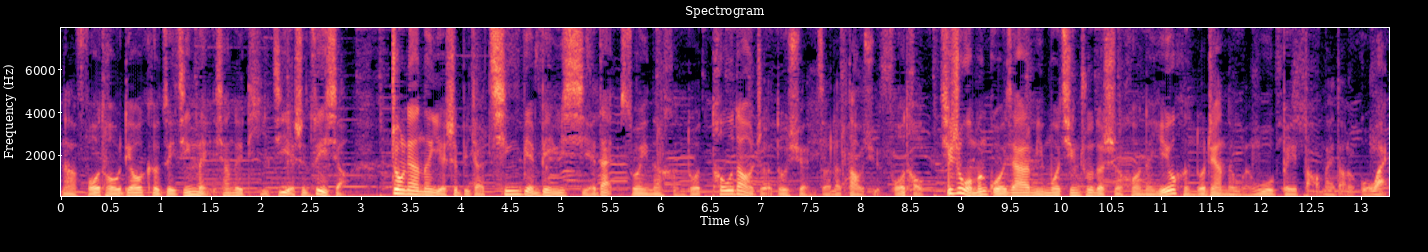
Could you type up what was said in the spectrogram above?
那佛头雕刻最精美，相对体积也是最小。重量呢也是比较轻便，便于携带，所以呢，很多偷盗者都选择了盗取佛头。其实我们国家明末清初的时候呢，也有很多这样的文物被倒卖到了国外。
